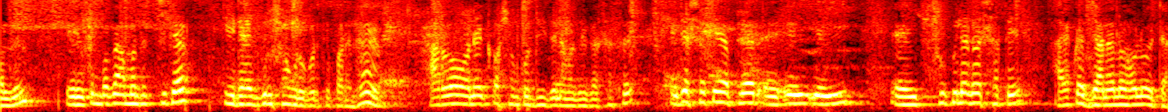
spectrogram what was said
বলবেন। এরকমভাবে আমাদের থেকে এই ডাইসগুলো সংগ্রহ করতে পারেন হ্যাঁ? আরও অনেক অসংখ্য ডিজাইন আমাদের কাছে আছে। এটার সাথে আপনার এই এই এই সুপিলাটার সাথে আরেকটা জানালা হলো এটা।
